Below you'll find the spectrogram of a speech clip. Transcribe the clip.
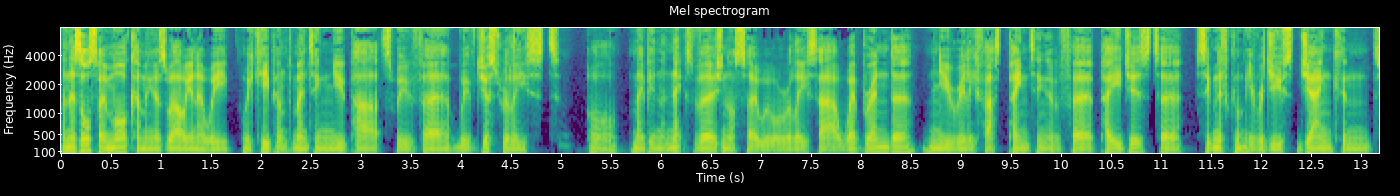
And there's also more coming as well you know we we keep implementing new parts. We've uh, we've just released or maybe in the next version or so, we will release our web render, new really fast painting of uh, pages to significantly reduce jank and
